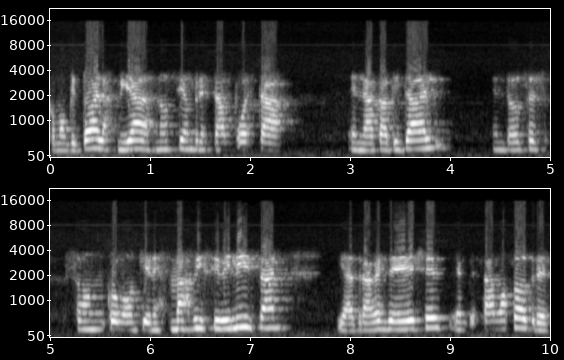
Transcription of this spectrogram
como que todas las miradas no siempre están puestas en la capital, entonces son como quienes más visibilizan y a través de ellos empezamos otros.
